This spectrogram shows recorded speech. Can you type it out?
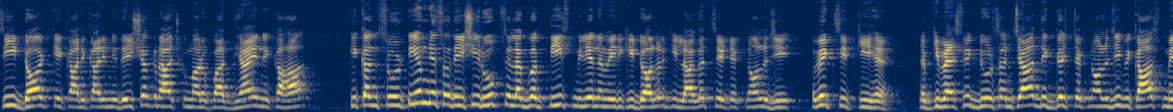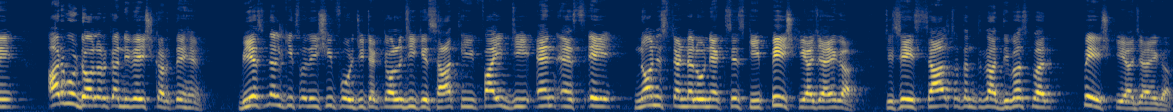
C dot के कार्यकारी निदेशक राजकुमार उपाध्याय ने कहा कि कंसोर्टियम ने स्वदेशी रूप से लगभग 30 मिलियन अमेरिकी डॉलर की लागत से टेक्नोलॉजी विकसित की है। जबकि वैश्विक दूरसंचार, दिग्गज टेक्नोलॉजी विकास में अरबों डॉलर का निवेश करते हैं। बीएसएनएल की स्वदेशी 4G टेक्नोलॉजी के साथ ही 5G NSA non standalone access की पेश किया जाएगा, जिसे इस साल स्वतंत्रता दिवस पर पेश किया जाएगा।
